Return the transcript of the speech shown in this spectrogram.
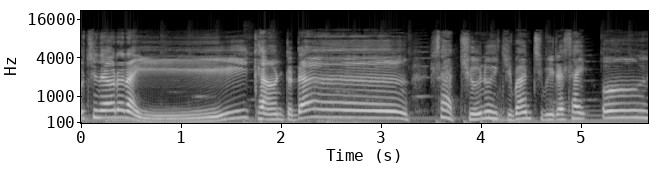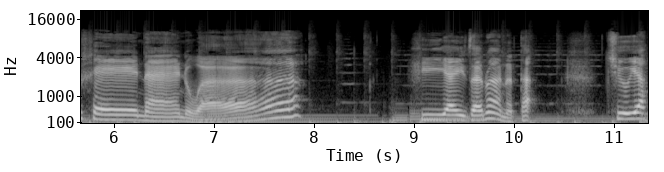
打ち直らないカウントダウンさあ、中の一番ちびらさい運勢なのはひやい座のあなた。中や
